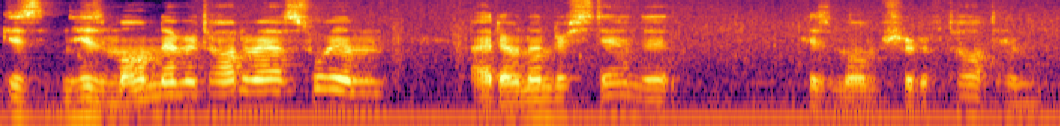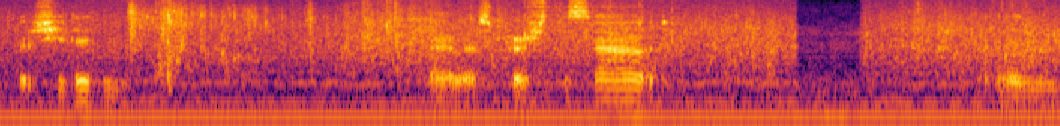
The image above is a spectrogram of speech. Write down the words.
because his mom never taught him how to swim. I don't understand it. His mom should have taught him, but she didn't. Alright, let's push this out. And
